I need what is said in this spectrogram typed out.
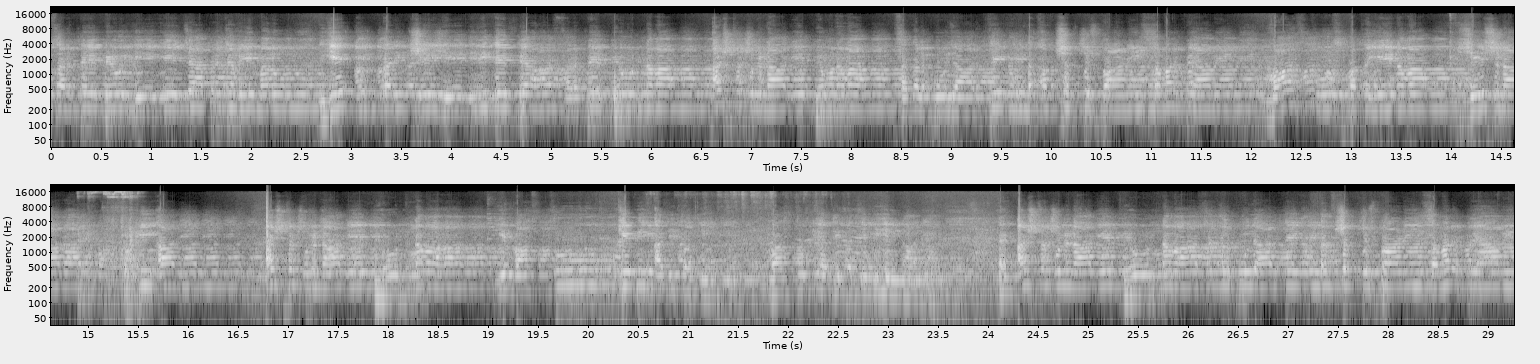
सर्पे प्यो ये ये चा पृथ्वी मनु। ये अंतरिक्षे ये दिवितेभ्यः, सर्पेभ्यो नमः, अष्टकुलनागेभ्यो नमः। सकल पूजार्थे गंध अक्षत पुष्पाणि समर्पयामि। वास्तुस्पतये नमः। शेषनागाय वासुकी आदि अष्टकुलनागेभ्यो नमः। ये वास्तु के भी अधिपति। वास्तु के अधिपति भी यही नाग है। अष्टकुल नागेभ्यो नमः। सकल पूजार्थे गंधक्षत पुष्पाणि समर्पयामि।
